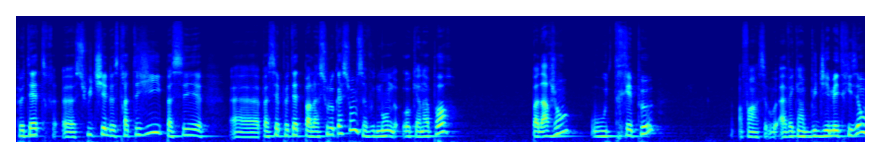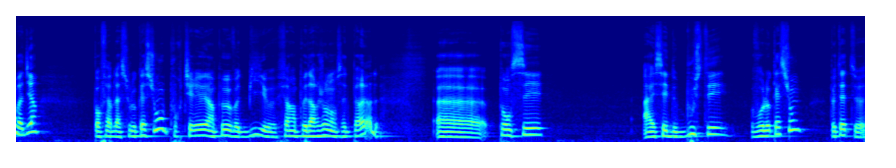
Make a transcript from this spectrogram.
peut-être euh, switcher de stratégie, passer, passer peut-être par la sous-location, ça vous demande aucun apport pas d'argent ou très peu, enfin avec un budget maîtrisé on va dire, pour faire de la sous-location, pour tirer un peu votre bille, euh, faire un peu d'argent dans cette période. Euh, pensez à essayer de booster vos locations. Peut-être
